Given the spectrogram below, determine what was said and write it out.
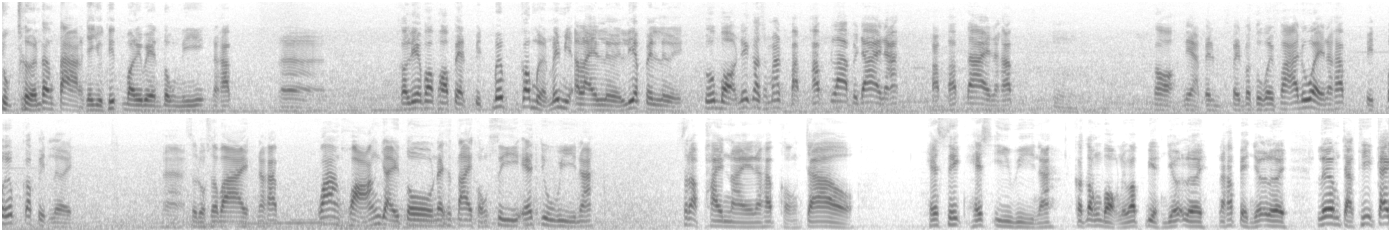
ฉุกเฉินต่างๆ จะอยู่ที่บริเวณตรงนี้นะครับอ่า ก็เรียกว่าพอเป็ดปิดปุ๊บก็เหมือนไม่มีอะไรเลยเรียบไปเลย ตัวเบาะนี่ก็สามารถปรับพับลาดไปได้นะ ปรับพับได้นะครับก็เนี่ยเป็นเป็นประตูไฟฟ้าด้วยนะครับ ปิดปุ๊บก็ปิดเลยอ่าสะดวกสบายนะครับ กว้างขวางใหญ่โตในสไตล์ของ CSUV นะสำหรับภายในนะครับของเจ้า H6 HEV นะก็ต้องบอกเลยว่าเปลี่ยนเยอะเลยนะครับ เปลี่ยนเยอะเลย เริ่มจากที่ใกล้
